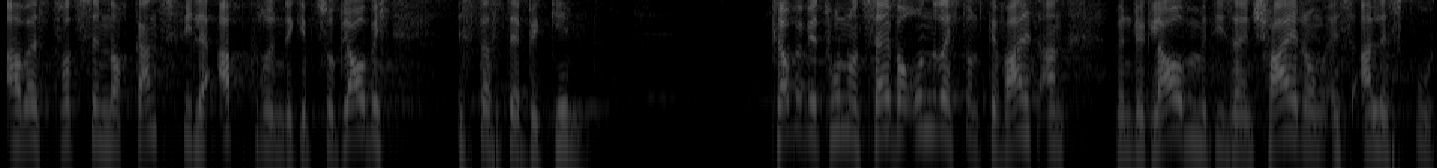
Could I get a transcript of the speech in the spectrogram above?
aber es trotzdem noch ganz viele Abgründe gibt. So glaube ich, ist das der Beginn. Ich glaube, wir tun uns selber Unrecht und Gewalt an, wenn wir glauben, mit dieser Entscheidung ist alles gut.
